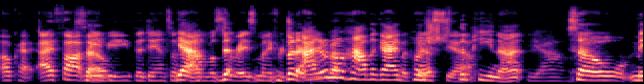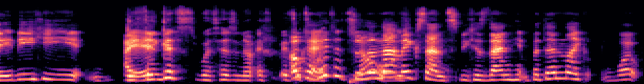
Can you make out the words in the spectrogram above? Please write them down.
Okay. I thought So, maybe the dance a yeah, was the- to raise money for but charity. I don't know how the guy but this, pushed yeah. the peanut. Yeah. So maybe he did. I think it's with his nose. If, if okay. it's with its so nose, then that makes sense because then, he, but then like what?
